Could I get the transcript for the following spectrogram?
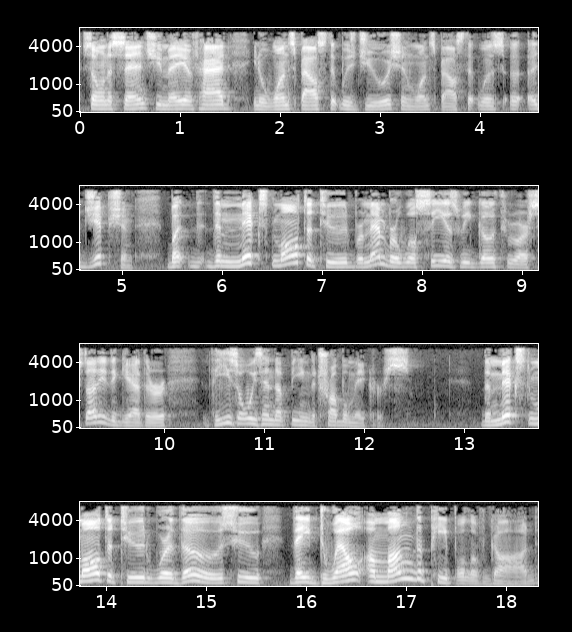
So in a sense, you may have had, you know, one spouse that was Jewish and one spouse that was uh, Egyptian. But the mixed multitude, remember, we'll see as we go through our study together, these always end up being the troublemakers. The mixed multitude were those who they dwell among the people of God,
